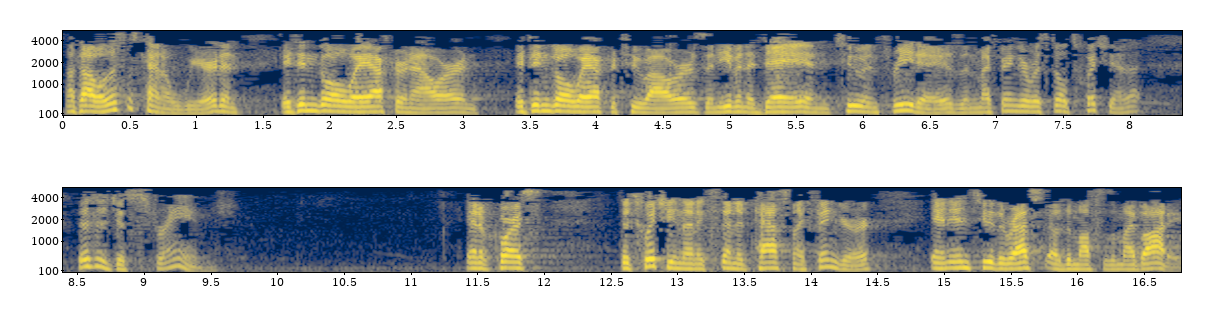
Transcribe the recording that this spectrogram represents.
I thought, well, this is kind of weird, and it didn't go away after an hour, and it didn't go away after two hours, and even a day, and two and three days, and my finger was still twitching. This is just strange. And of course, the twitching then extended past my finger and into the rest of the muscles of my body.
